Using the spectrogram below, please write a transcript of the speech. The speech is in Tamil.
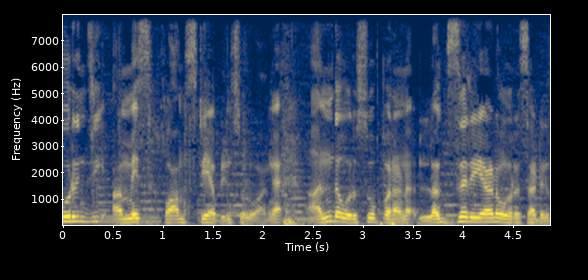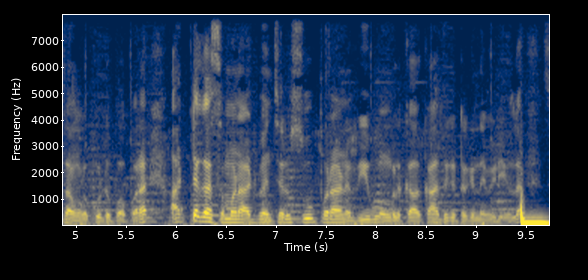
குறிஞ்சி அமேஸ் ஃபார்ம் ஸ்டே அப்படின்னு சொல்லுவாங்க. அந்த ஒரு சூப்பரான லக்ஸரியான ஒரு ரிசார்ட்டுக்கு தான் உங்களை கூட்டு போகிறேன் அட்டகாசமான அட்வென்ச்சரும் சூப்பரான வியூவும் உங்களுக்காக காத்துக்கிட்டு இருக்கு இந்த வீடியோவில்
